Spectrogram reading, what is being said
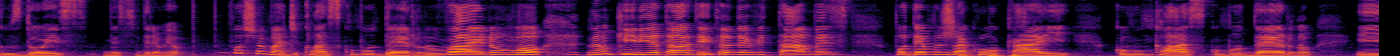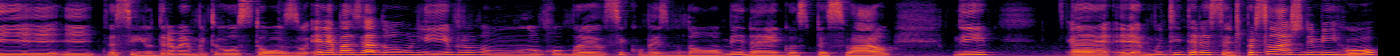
os dois nesse drama. Eu vou chamar de clássico moderno, vai, não vou, não queria, tava tentando evitar, mas podemos já colocar aí como um clássico moderno e, e assim, o drama é muito gostoso. Ele é baseado num livro, num, num romance com o mesmo nome, né, gosto pessoal, e é, é muito interessante. O personagem de Minho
